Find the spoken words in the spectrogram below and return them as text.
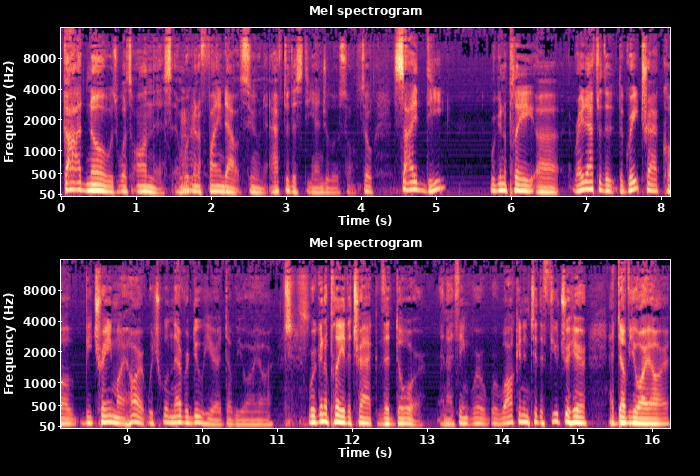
God knows what's on this, and we're Mm-hmm. going to find out soon after this D'Angelo song. So, side D, we're going to play uh, right after the, the great track called Betray My Heart, which we'll never do here at WRIR. We're going to play the track The Door. And I think we're, we're walking into the future here at WRIR.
